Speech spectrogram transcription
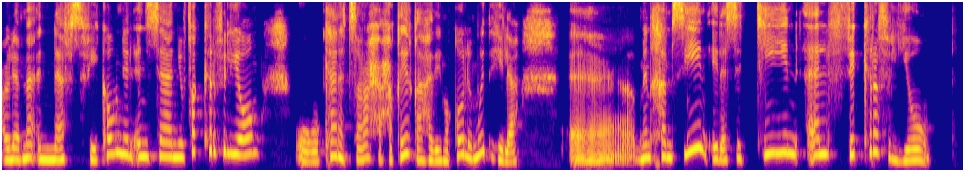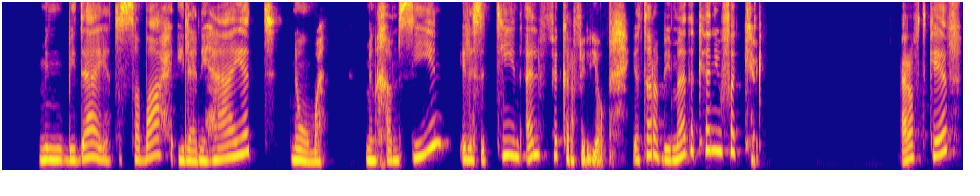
علماء النفس في كون الإنسان يفكر في اليوم وكانت صراحة حقيقة هذه مقولة مذهلة من خمسين إلى ستين ألف فكرة في اليوم. من بداية الصباح إلى نهاية نومه من خمسين إلى ستين ألف فكرة في اليوم. يا ترى بماذا كان يفكر؟ عرفت كيف؟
